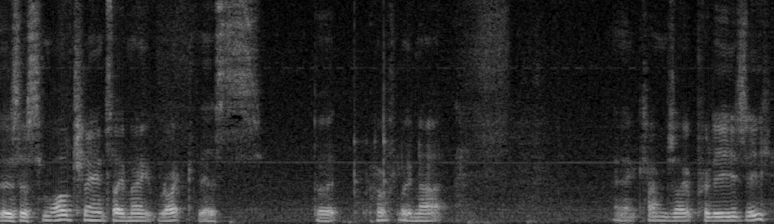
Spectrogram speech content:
there's a small chance I might wreck this, but hopefully not. And it comes out pretty easy.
